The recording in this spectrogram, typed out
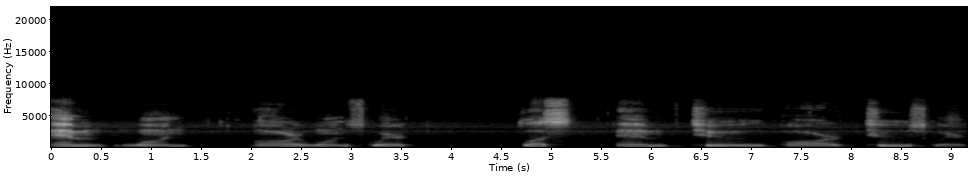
m1 r1 squared plus m2 r2 squared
